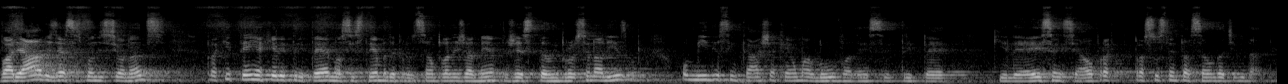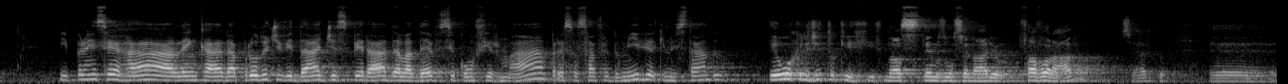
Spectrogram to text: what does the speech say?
variáveis, essas condicionantes, para que tenha aquele tripé no sistema de produção, planejamento, gestão e profissionalismo. O milho se encaixa que é uma luva nesse tripé que ele é essencial para a sustentação da atividade. E para encerrar, Alencar, a produtividade esperada, ela deve se confirmar para essa safra do milho aqui no estado? Eu acredito que nós temos um cenário favorável, certo? É,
